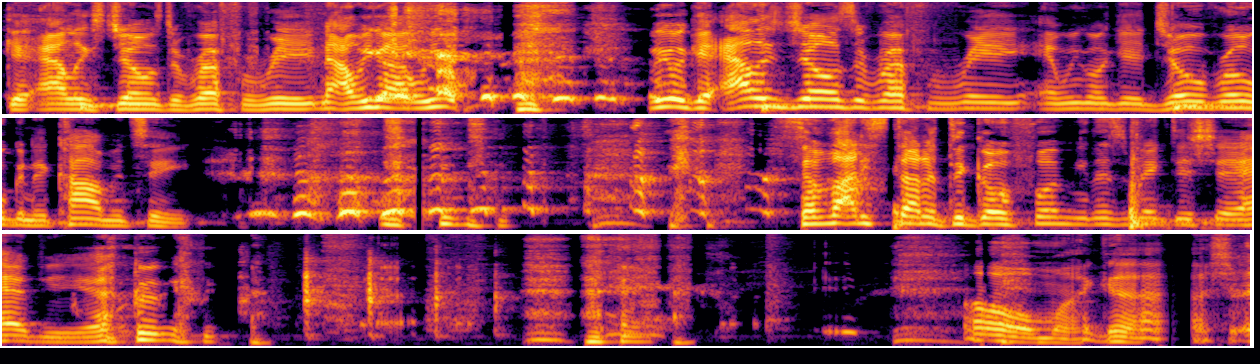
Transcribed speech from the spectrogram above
get Alex Jones the referee. Now we got we we gonna get Alex Jones the referee, and we are gonna get Joe Rogan to commentate. Somebody started to go for me. Let's make this shit happen. Yeah. Oh my gosh!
